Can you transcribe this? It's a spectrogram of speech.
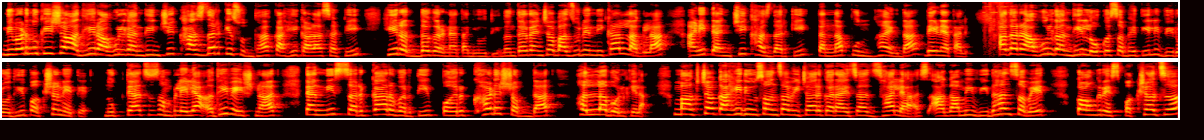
निवडणुकीच्या आधी राहुल गांधींची खासदारकी सुद्धा काही काळात काळासाठी ही रद्द करण्यात आली होती. नंतर त्यांच्या बाजूने निकाल लागला आणि त्यांची खासदारकी त्यांना पुन्हा एकदा देण्यात आली. आता राहुल गांधी लोकसभेतील विरोधी पक्षनेते नुकत्याच संपलेल्या अधिवेशनात त्यांनी सरकारवरती परखड शब्दात हल्लाबोल केला. मागच्या काही दिवसांचा विचार करायचा झाल्यास आगामी विधानसभेत काँग्रेस पक्षाचं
